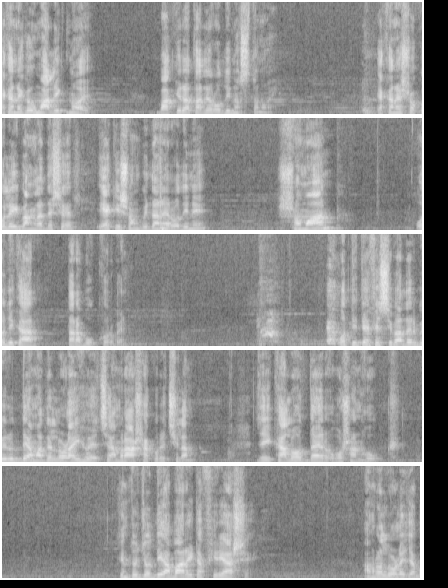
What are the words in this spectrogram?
এখানে কেউ মালিক নয় বাকিরা তাদের অধীনস্থ নয়। এখানে সকলেই বাংলাদেশের একই সংবিধানের অধীনে সমান অধিকার তারা বুক করবেন। অতীতে ফেসিবাদের বিরুদ্ধে আমাদের লড়াই হয়েছে আমরা আশা করেছিলাম যে এই কালো অধ্যায়ের অবসান হোক। কিন্তু যদি আবার এটা ফিরে আসে আমরা লড়ে যাব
